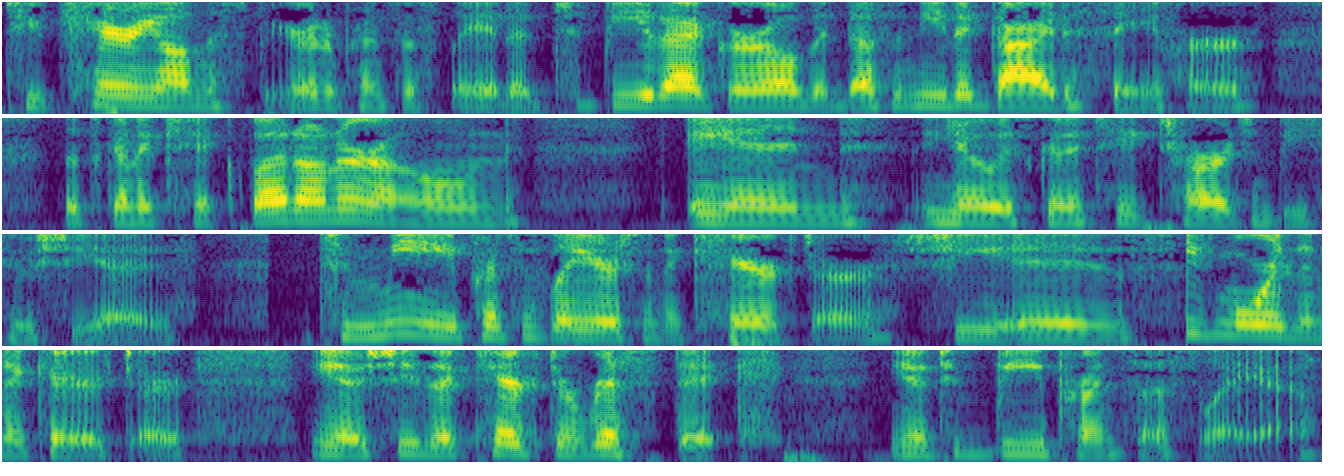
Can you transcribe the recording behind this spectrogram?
To carry on the spirit of Princess Leia, to, be that girl that doesn't need a guy to save her, that's going to kick butt on her own, and, you know, is going to take charge and be who she is. To me, Princess Leia isn't a character. She is, she's more than a character. You know, she's a characteristic, you know, to be Princess Leia.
